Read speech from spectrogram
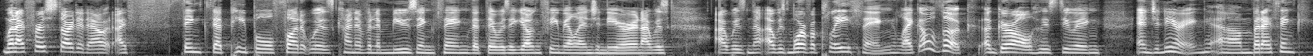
When I first started out, I think that people thought it was kind of an amusing thing that there was a young female engineer, and I was I was not, I was more of a plaything, like, oh look, a girl who's doing engineering. Um, but I think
